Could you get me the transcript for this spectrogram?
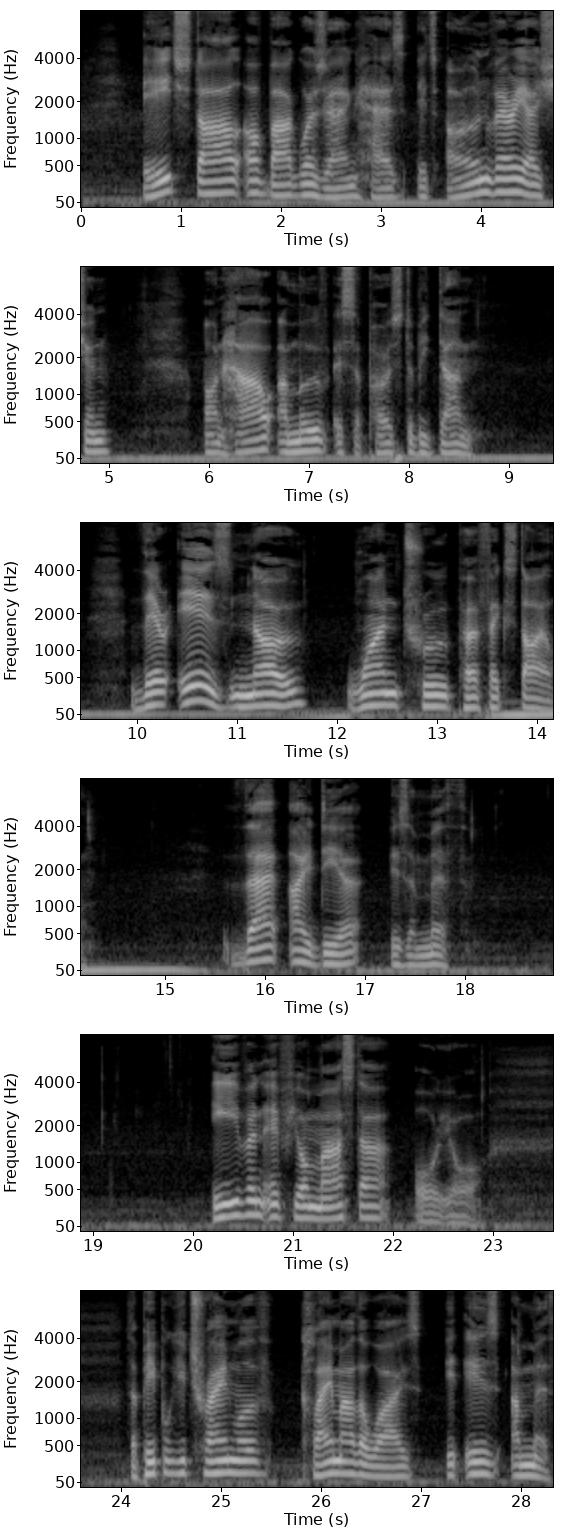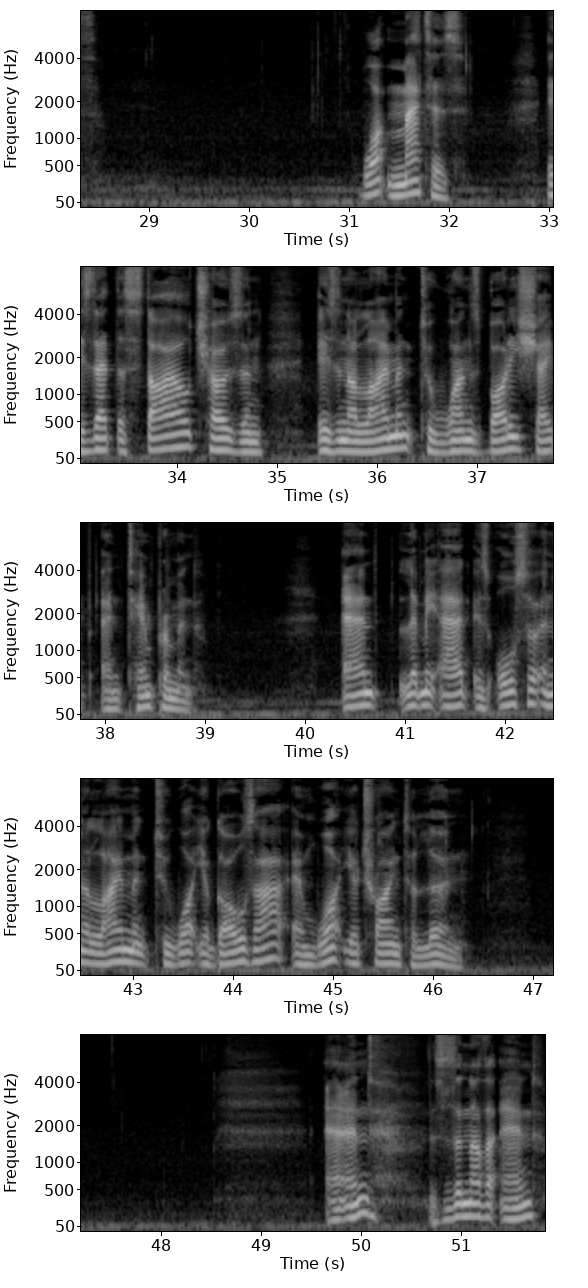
each style of Baguazhang has its own variation on how a move is supposed to be done. There is no one true perfect style. That idea is a myth. Even if your master or your the people you train with claim otherwise, it is a myth. What matters is that the style chosen is in alignment to one's body shape and temperament. And let me add, is also in alignment to what your goals are and what you're trying to learn. And this is another and,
